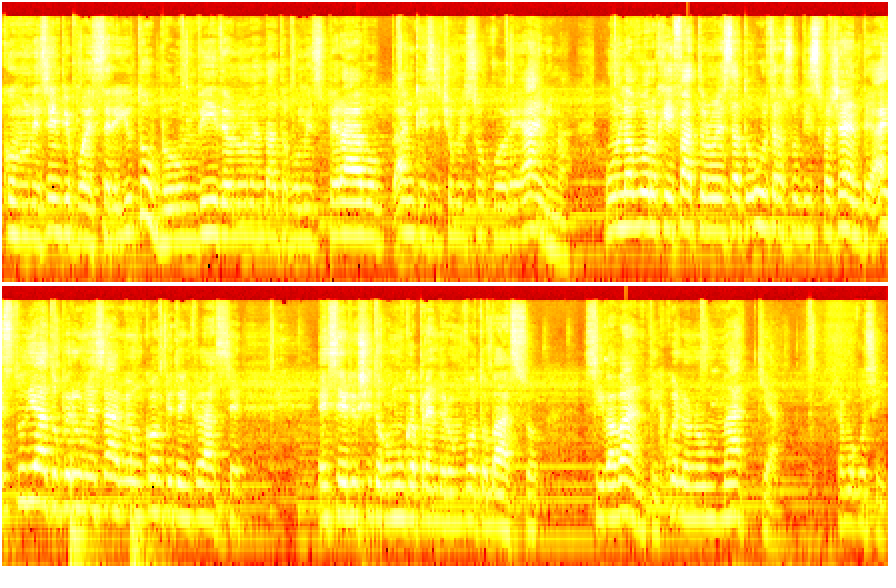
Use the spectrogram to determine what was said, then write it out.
Come un esempio può essere YouTube, un video non è andato come speravo, anche se ci ho messo cuore e anima. Un lavoro che hai fatto non è stato ultra soddisfacente, hai studiato per un esame un compito in classe e sei riuscito comunque a prendere un voto basso. Si va avanti, quello non macchia diciamo così,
